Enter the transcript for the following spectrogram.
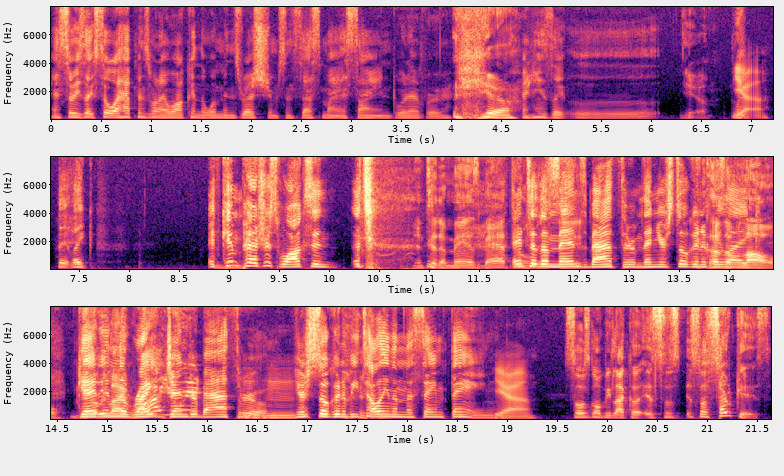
And so he's like so what happens when I walk in the women's restroom since that's my assigned whatever. yeah. and he's like Ugh. Yeah. Yeah. They, like if Kim Mm-hmm. Petras walks in Into the men's bathroom. into the and men's said, bathroom, then you're still going to be because of like, law. You're get gonna be in the like, "Why right you gender ain't-" bathroom. Mhm. You're still going to be telling them the same thing. Yeah. So it's gonna be like a it's a it's a circus.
